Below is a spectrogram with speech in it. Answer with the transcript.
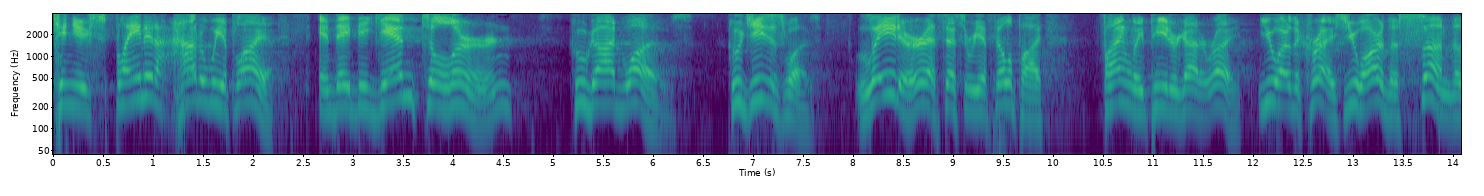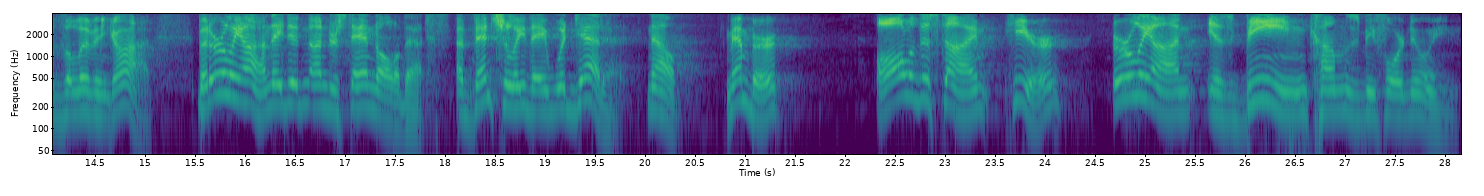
Can you explain it? How do we apply it? And they began to learn who God was, who Jesus was. Later at Caesarea Philippi, finally Peter got it right. You are the Christ. You are the Son of the living God. But early on, they didn't understand all of that. Eventually, they would get it. Now, remember, all of this time here, early on, is being comes before doing.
